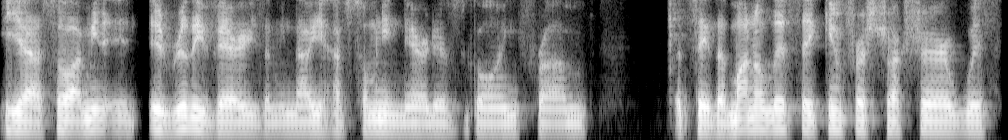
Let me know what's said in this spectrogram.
Yeah, so I mean, it, it really varies. I mean, now you have so many narratives going from, let's say, the monolithic infrastructure with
